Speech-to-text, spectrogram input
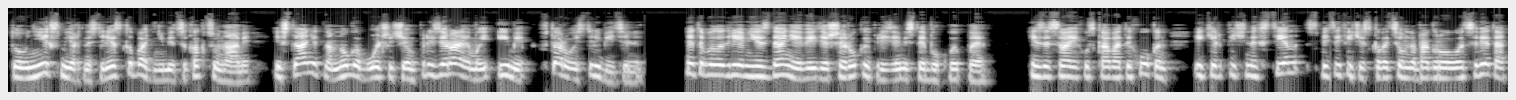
то в них смертность резко поднимется, как цунами, и станет намного больше, чем презираемый ими второй истребительный. Это было древнее здание в виде широкой приземистой буквы «П». Из-за своих узковатых окон и кирпичных стен специфического темно-багрового цвета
